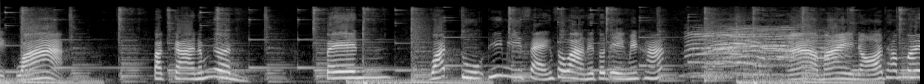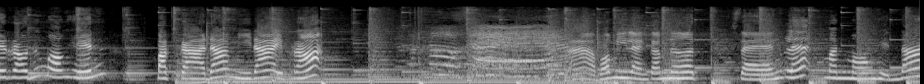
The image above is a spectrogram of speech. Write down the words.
ด็กๆว่า ปากกาน้ำเงิน เป็นวัตถุที่มีแสงสว่างในตนเองไหมคะอ่าไม่เนาะทำไมเราถึงมองเห็นปากกาด้ามนี้ได้ เพราะอ่าเพราะมีแหล่งกำเนิดแสงและมันมองเห็นได้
